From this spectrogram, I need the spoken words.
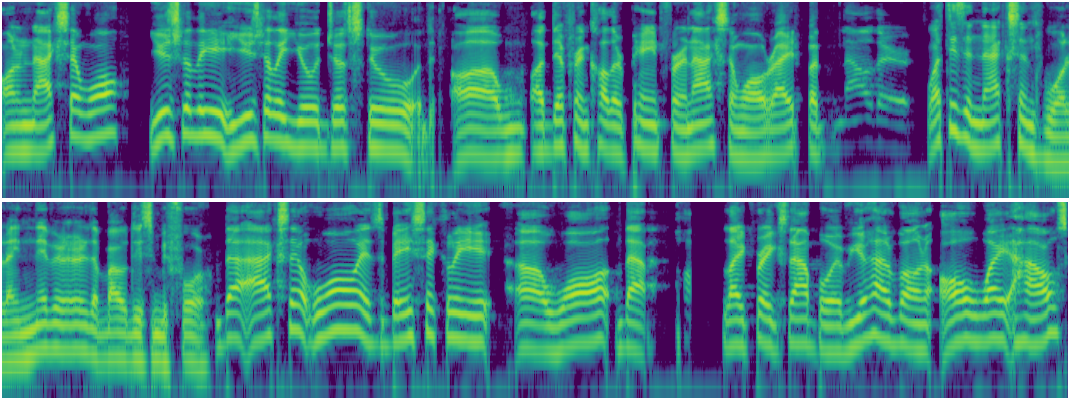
on an accent wall. Usually, usually you just do uh, a different color paint for an accent wall, right? But now they're What is an accent wall? I never heard about this before. the accent wall is basically a wall that like for example if you have an all white house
